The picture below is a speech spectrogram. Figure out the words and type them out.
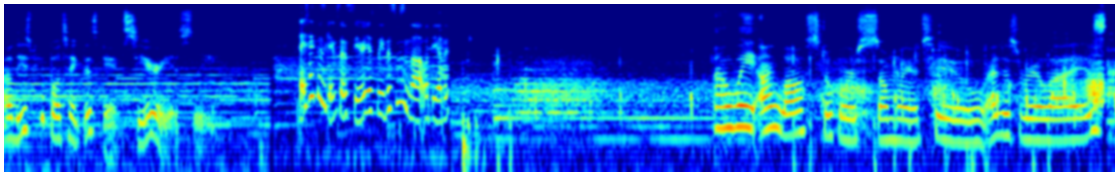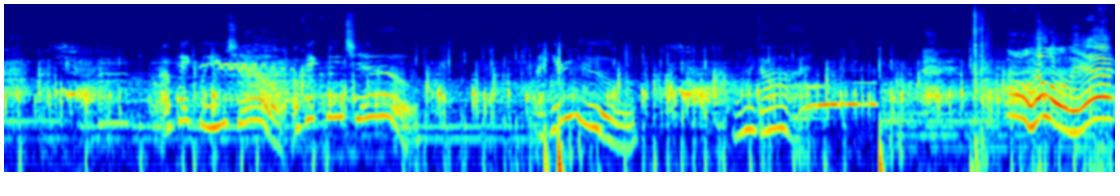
Oh, these people take this game seriously. Wait, I lost a horse somewhere too. I just realized. Okay, Queen, chill. Okay, Queen, chill. I hear you. Oh my god. Oh, hello there.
